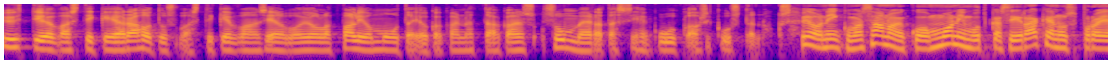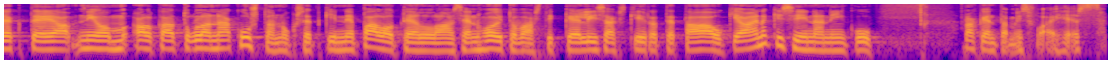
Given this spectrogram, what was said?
yhtiövastike ja rahoitusvastike, vaan siellä voi olla paljon muuta, joka kannattaa myös summerata siihen kuukausikustannukseen. Joo, niin kuin mä sanoin, kun on monimutkaisia rakennusprojekteja, niin on, alkaa tulla nämä kustannuksetkin, ne palotellaan sen hoitovastikkeen lisäksi kirjoitetaan auki, ainakin siinä niin kuin rakentamisvaiheessa.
